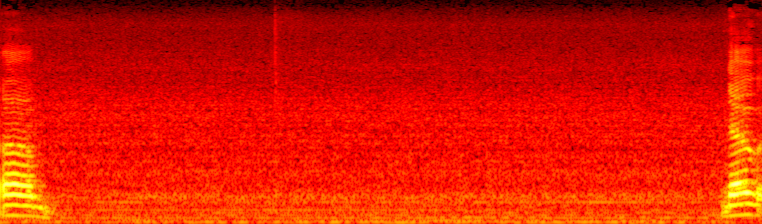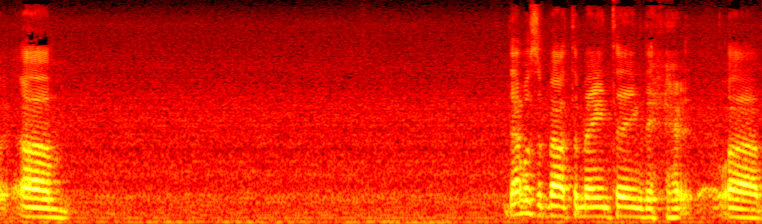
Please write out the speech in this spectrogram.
Um. No, um, that was about the main thing there. Uh,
